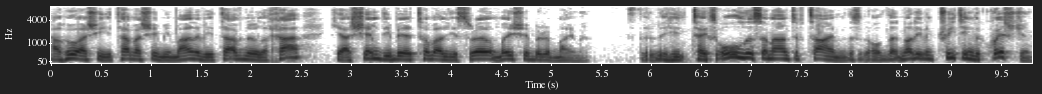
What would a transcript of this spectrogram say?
ההוא אשר ייטב השם עמנו וייטבנו לך, כי השם דיבר טוב על ישראל, משה ברב He takes all this amount of time, this is not even treating the question,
